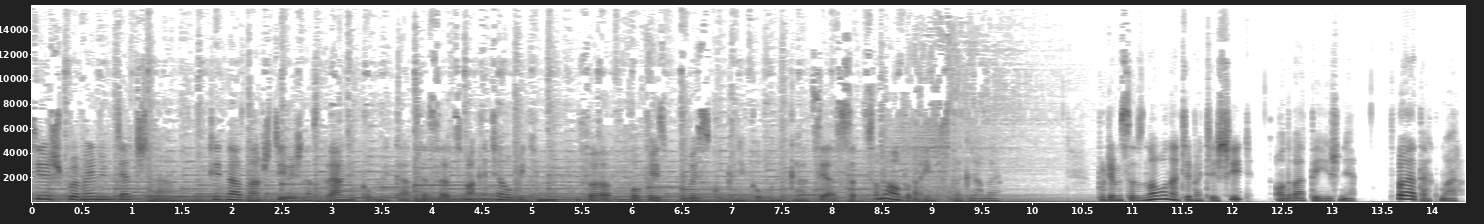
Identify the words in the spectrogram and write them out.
Tiež budem veľmi vďačná, keď nás navštíviš na stránke Komunikácia srdcom a keď ťa uvidím v, vo Facebookovej skupine Komunikácia srdcom alebo na Instagrame. Budem sa znovu na teba tešiť o dva týždne. Tvoja Dagmar.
